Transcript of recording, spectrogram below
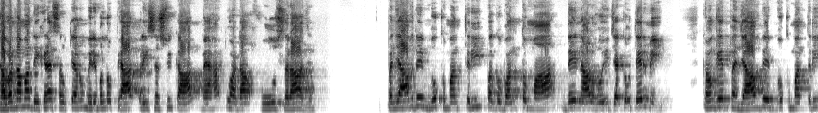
ਖਬਰਨਾਮਾ ਦੇਖ ਰਿਹਾ ਸਰੋਤਿਆਂ ਨੂੰ, ਮੇਰੇ ਵੱਲੋਂ ਪਿਆਰ ਭਰੀ ਸਤਿ ਸ੍ਰੀ ਅਕਾਲ। ਮੈਂ ਹਾਂ ਤੁਹਾਡਾ ਫੂਸ ਰਾਜ। ਪੰਜਾਬ ਦੇ ਮੁੱਖ ਮੰਤਰੀ ਭਗਵੰਤ ਮਾਨ ਦੇ ਨਾਲ ਹੋਈ ਜੱਗੋ ਤੇਰਵੀਂ, ਕਿਉਂਕਿ ਪੰਜਾਬ ਦੇ ਮੁੱਖ ਮੰਤਰੀ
